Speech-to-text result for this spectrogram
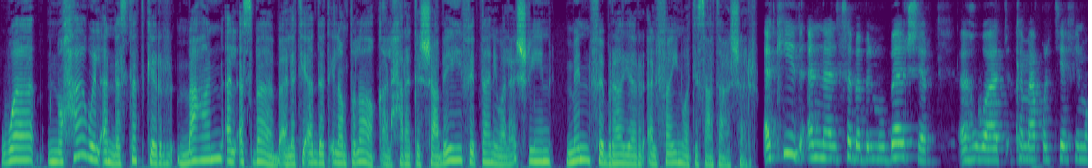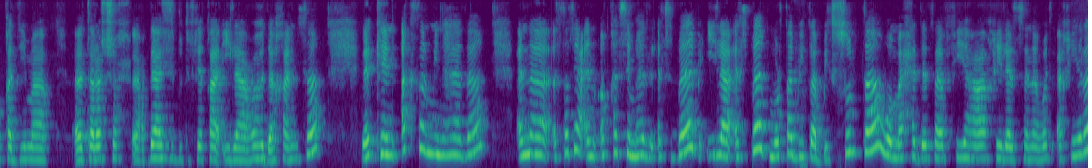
ونحاول أن نستذكر معا الأسباب التي أدت إلى انطلاق الحراك الشعبي في الثاني والعشرين من فبراير 2019 أكيد أن السبب المباشر هو كما قلت في المقدمة ترشح عبد العزيز بوتفليقة إلى عهدة خامسة. لكن أكثر من هذا أنا أستطيع أن أقسم هذه الأسباب إلى أسباب مرتبطة بالسلطة وما حدث فيها خلال السنوات الأخيرة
